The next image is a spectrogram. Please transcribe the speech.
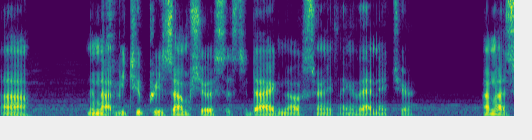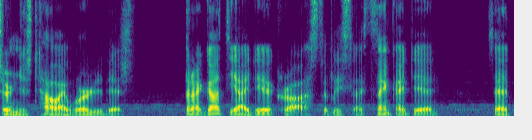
uh, and not be too presumptuous as to diagnose or anything of that nature. I'm not certain just how I worded it, but I got the idea across. At least I think I did. That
